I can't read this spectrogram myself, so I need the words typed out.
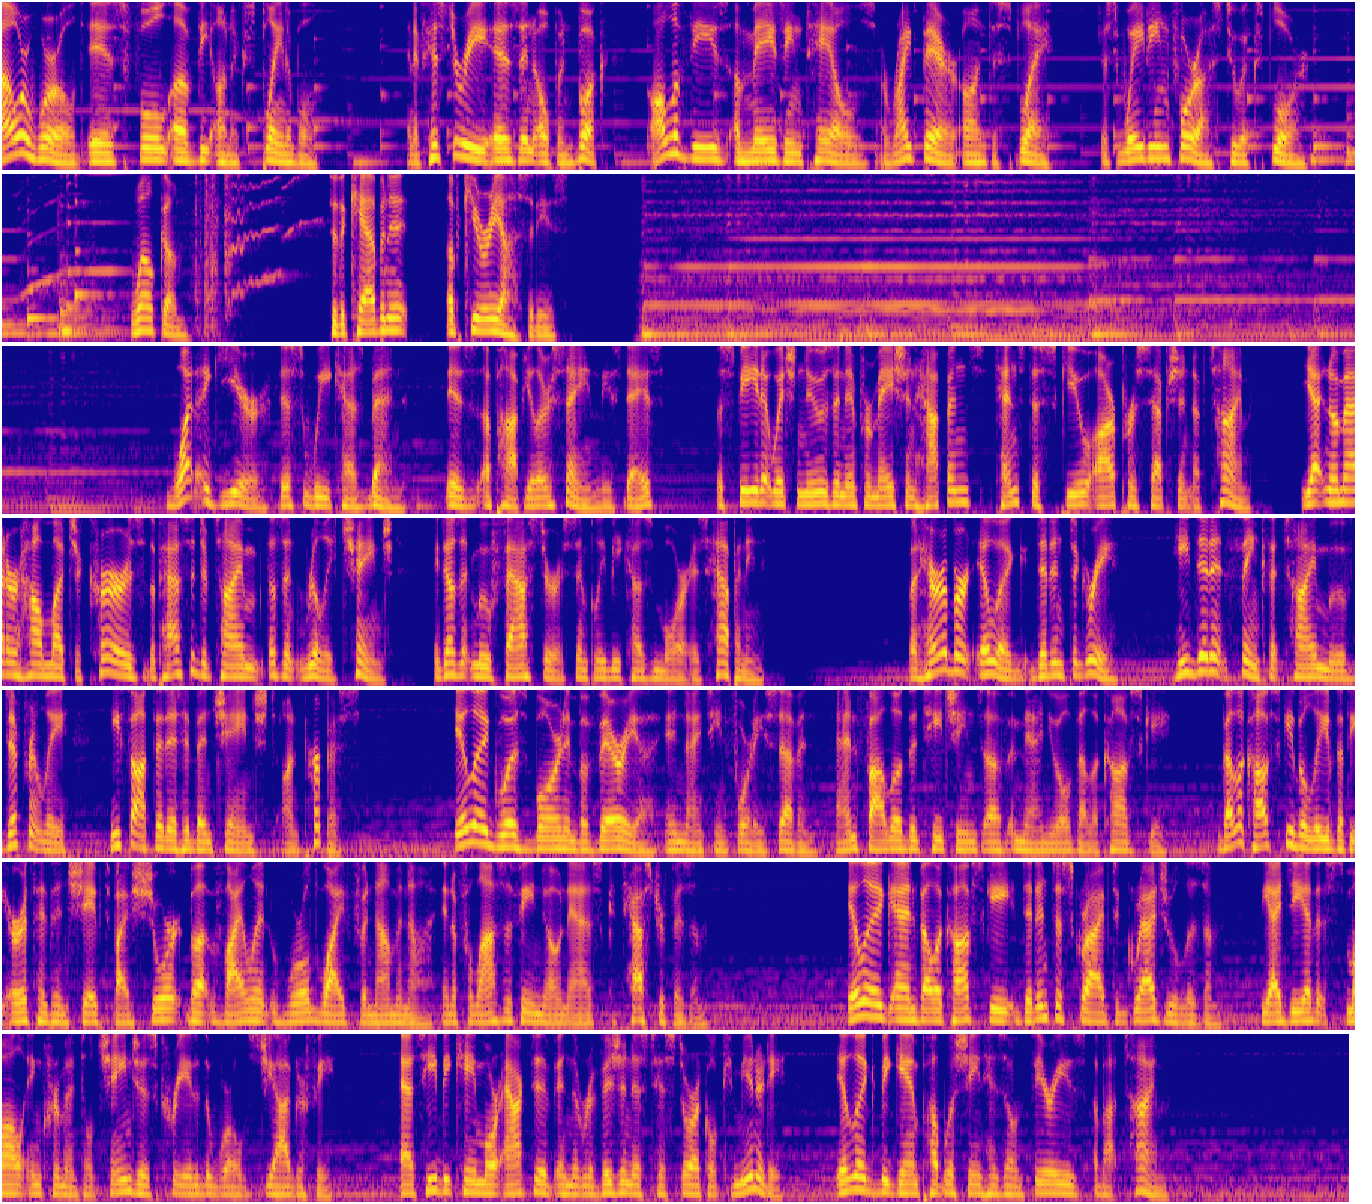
Our world is full of the unexplainable. And if history is an open book, all of these amazing tales are right there on display, just waiting for us to explore. Welcome to the Cabinet of Curiosities. What a year this week has been is a popular saying these days. The speed at which news and information happens tends to skew our perception of time. Yet, no matter how much occurs, the passage of time doesn't really change. It doesn't move faster simply because more is happening. But Heribert Illig didn't agree. He didn't think that time moved differently, he thought that it had been changed on purpose. Illig was born in Bavaria in 1947 and followed the teachings of Immanuel Velikovsky. Velikovsky believed that the Earth had been shaped by short but violent worldwide phenomena in a philosophy known as catastrophism. Illig and Velikovsky didn't ascribe to gradualism, the idea that small incremental changes created the world's geography. As he became more active in the revisionist historical community, Illig began publishing his own theories about time.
